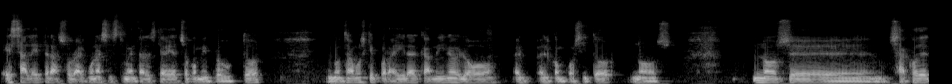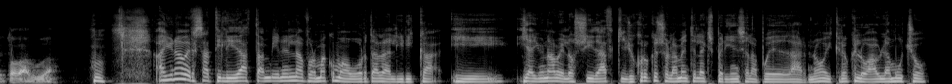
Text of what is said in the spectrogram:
esa letra sobre algunas instrumentales que había hecho con mi productor, encontramos que por ahí era el camino y luego el, compositor nos, nos eh, sacó de toda duda. Hay una versatilidad también en la forma como aborda la lírica y, hay una velocidad que yo creo que solamente la experiencia la puede dar, ¿no? Y creo que lo habla mucho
